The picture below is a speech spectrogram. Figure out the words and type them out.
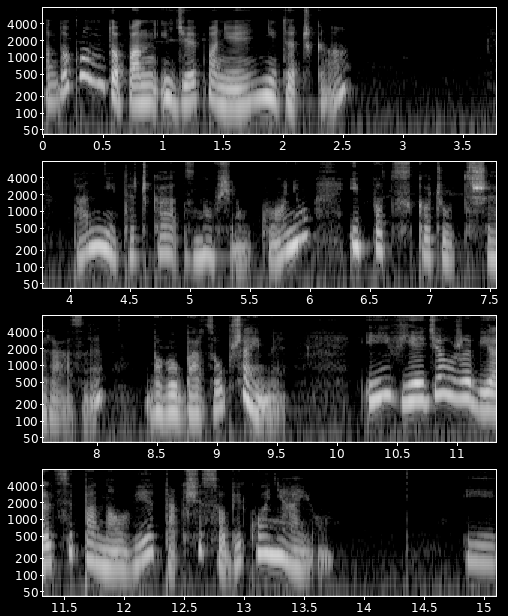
A dokąd to pan idzie, panie Niteczka? Pan Niteczka znów się ukłonił i podskoczył trzy razy, bo był bardzo uprzejmy i wiedział, że wielcy panowie tak się sobie kłaniają. I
